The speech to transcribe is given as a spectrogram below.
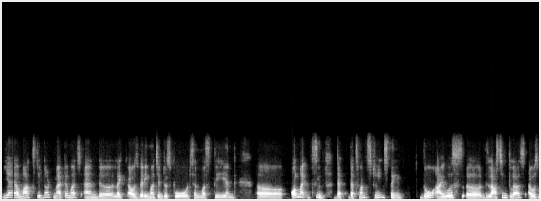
yeah, marks did not matter much, and uh, like I was very much into sports and musti and uh, all my see that that's one strange thing. Though I was uh, the last in class, I was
